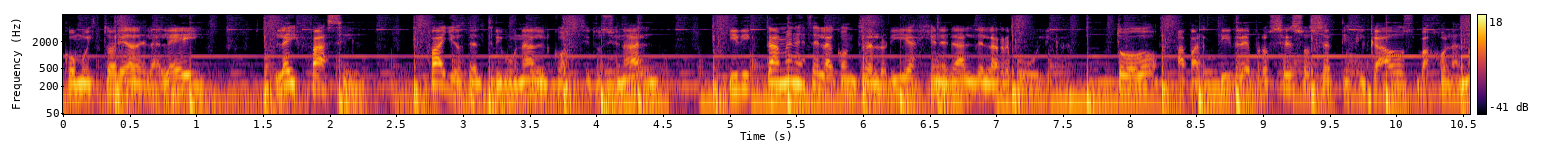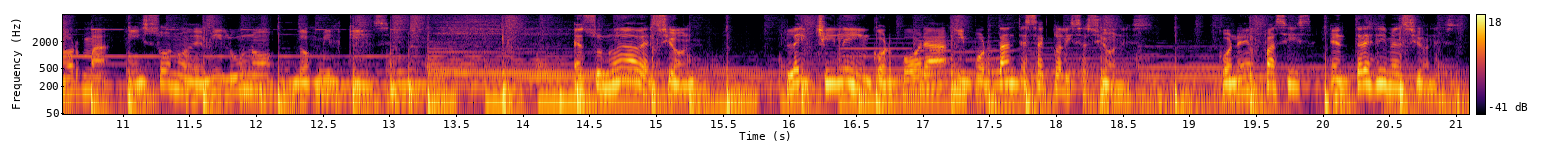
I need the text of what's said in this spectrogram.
como historia de la ley, ley fácil, fallos del Tribunal Constitucional y dictámenes de la Contraloría General de la República. Todo a partir de procesos certificados bajo la norma ISO 9001-2015. En su nueva versión, Ley Chile incorpora importantes actualizaciones, con énfasis en tres dimensiones,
